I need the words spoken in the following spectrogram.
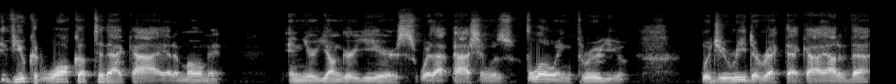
If you could walk up to that guy at a moment in your younger years where that passion was flowing through you, would you redirect that guy out of that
